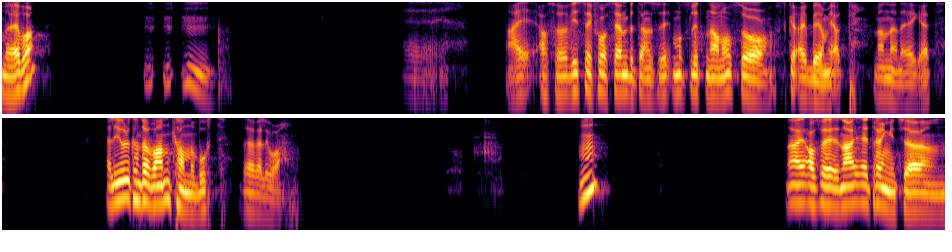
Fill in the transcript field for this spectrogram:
Det er bra. Eh, Nei, altså Hvis jeg får senebetennelse mot slutten her nå, så skal jeg be om hjelp. Men det er greit. Eller jo, du kan ta vannkanna bort. Det er veldig bra. Hm? Nei, altså Nei, jeg trenger ikke um,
